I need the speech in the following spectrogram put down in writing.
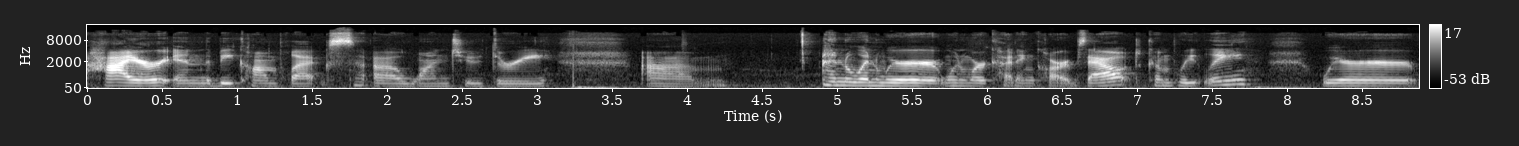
higher in the B complex, uh, one, two, three. Um, and when we're when we're cutting carbs out completely, we're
